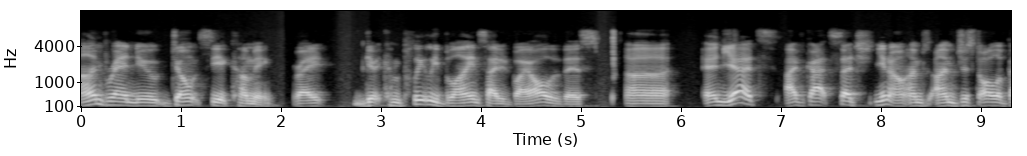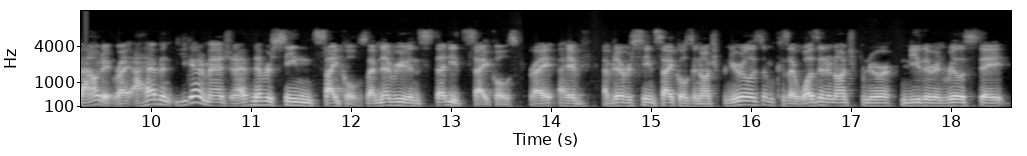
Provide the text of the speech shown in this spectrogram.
I'm brand new. Don't see it coming. Right. Get completely blindsided by all of this. Uh, and yet I've got such, you know, I'm I'm just all about it, right? I haven't. You got to imagine, I've never seen cycles. I've never even studied cycles, right? I have. I've never seen cycles in entrepreneurialism because I wasn't an entrepreneur, neither in real estate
